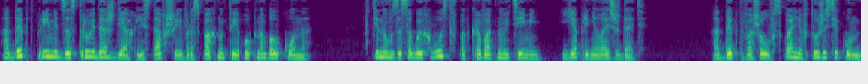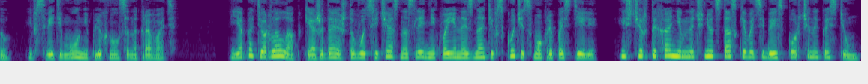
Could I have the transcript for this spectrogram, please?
адепт примет за струи дождя, хлеставшие в распахнутые окна балкона. Втянув за собой хвост в подкроватную темень, я принялась ждать. Адепт вошел в спальню в ту же секунду и в свете молнии плюхнулся на кровать. Я потерла лапки, ожидая, что вот сейчас наследник военной знати вскочит с мокрой постели и с чертыханием начнет стаскивать себя испорченный костюм.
